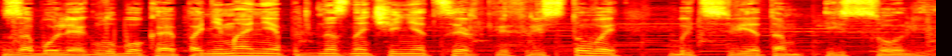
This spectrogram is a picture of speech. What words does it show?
За более глубокое понимание предназначения Церкви Христовой быть светом и солью.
